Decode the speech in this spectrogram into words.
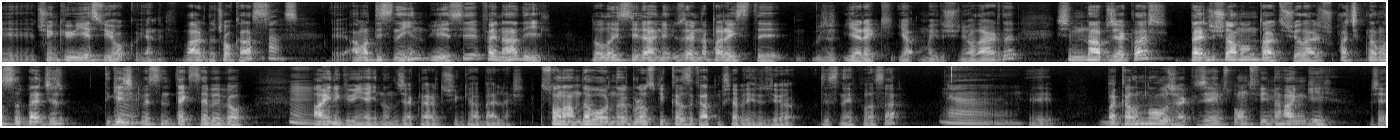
E, çünkü üyesi yok. Yani var da çok az. Az. E, ama Disney'in üyesi fena değil. Dolayısıyla hani üzerine para isteyerek yapmayı düşünüyorlardı. Şimdi ne yapacaklar? Bence şu an onu tartışıyorlar. Açıklaması bence gecikmesinin tek sebebi o. Aynı gün yayınlanacaklardı çünkü haberler. Son anda Warner Bros bir kazık atmışa benziyor Disney Plus'a. Ha. Ee, bakalım ne olacak? James Bond filmi hangi şey,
